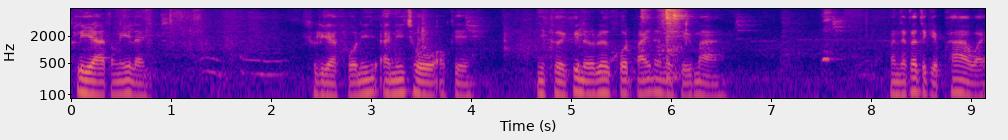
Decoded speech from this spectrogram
เคลียร์ตรงนี้เลย เคลียร์โค้ดนี้อันนี้โชว์โอเค นี่เคยขึ้นเออร์เรอโค้ดไว้ตั้งแต่ซื้อมา มันจะก็จะเก็บค่าไว้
